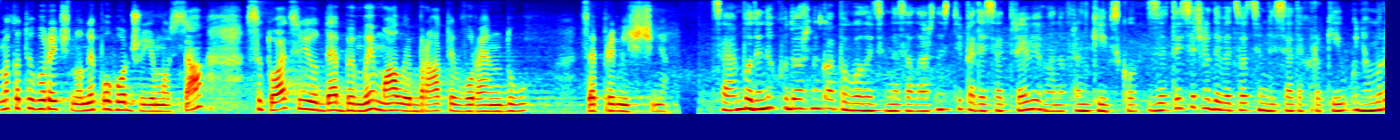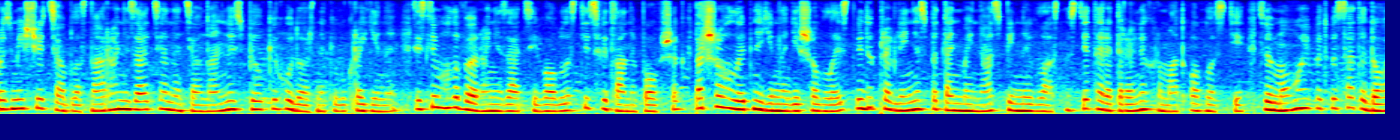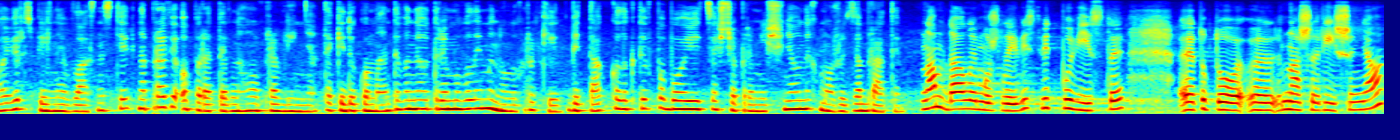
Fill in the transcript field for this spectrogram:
Ми категорично не погоджуємося з ситуацією, де би ми мали брати в оренду це приміщення. Це будинок художника по вулиці Незалежності, 53 в Івано-Франківську. З 1970-х років у ньому розміщується обласна організація Національної спілки художників України. Зі слів голови організації в області Світлани Повшик, 1 липня їм надійшов лист від управління з питань майна спільної власності територіальних громад області з вимогою підписати договір спільної власності на праві оперативного управління. Такі документи вони отримували й минулих років. Відтак колектив побоюється, що приміщення у них можуть забрати. Нам дали можливість відповісти, е, тобто е, наше рішення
